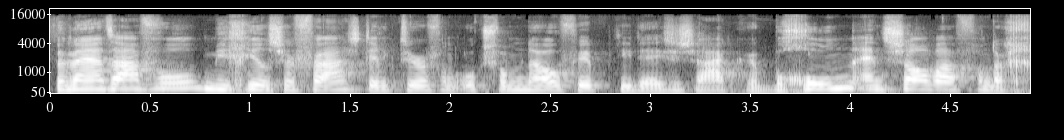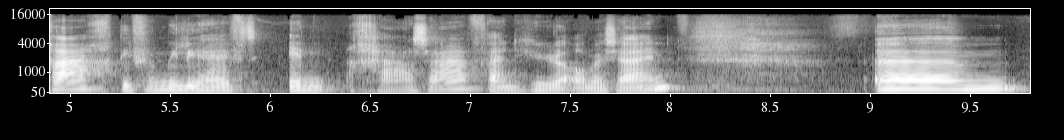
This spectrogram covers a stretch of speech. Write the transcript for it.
Bij mij aan tafel Michiel Servaas, directeur van Oxfam Novib, die deze zaak begon. En Salwa van der Gaag, die familie heeft in Gaza. Fijn dat jullie er alweer zijn. Um,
